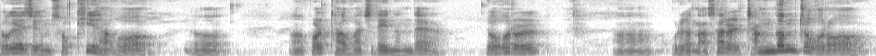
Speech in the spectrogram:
요게 지금 소키하고 어, 어, 볼트하고 같이 돼 있는데 요거를 어, 우리가 나사를 잠금 쪽으로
